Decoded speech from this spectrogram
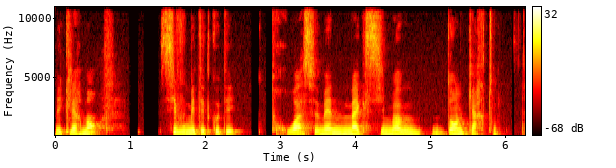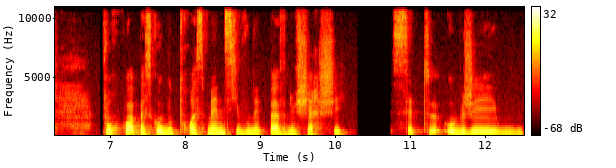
Mais clairement, si vous mettez de côté, trois semaines maximum dans le carton. Pourquoi? Parce qu'au bout de trois semaines, si vous n'êtes pas venu chercher cet objet ou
